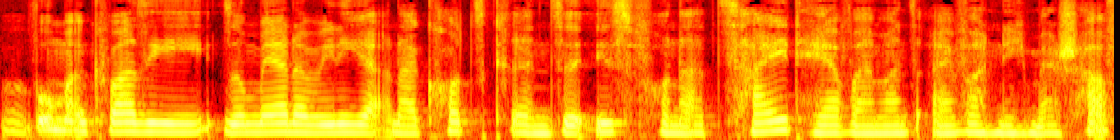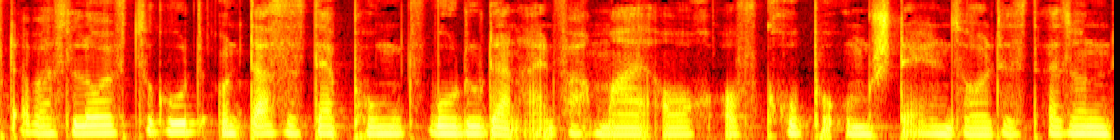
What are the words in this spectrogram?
wo man quasi so mehr oder weniger an der Kotzgrenze ist von der Zeit her, weil man es einfach nicht mehr schafft, aber es läuft so gut und das ist der Punkt, wo du dann einfach mal auch auf Gruppe umstellen solltest, also ein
